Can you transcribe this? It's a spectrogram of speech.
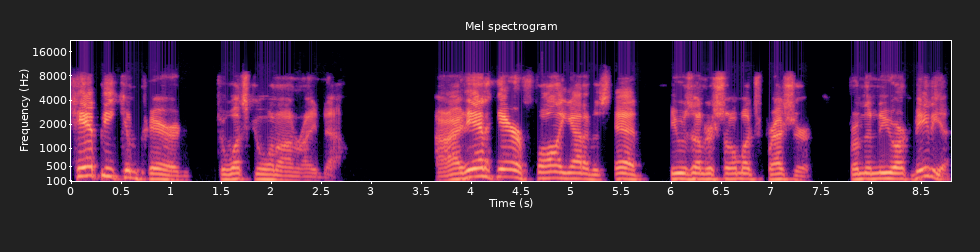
can't be compared to what's going on right now. All right. He had hair falling out of his head. He was under so much pressure from the New York media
